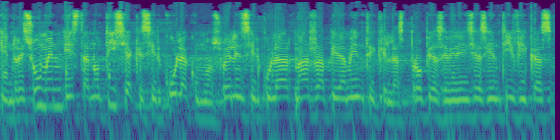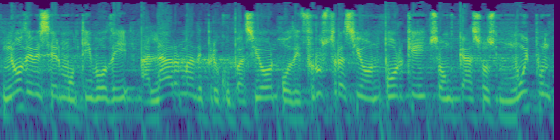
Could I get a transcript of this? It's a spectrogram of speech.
En resumen, esta noticia que circula como suelen circular más rápidamente que las propias evidencias científicas no debe ser motivo de alarma, de preocupación o de frustración porque son casos muy puntuales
